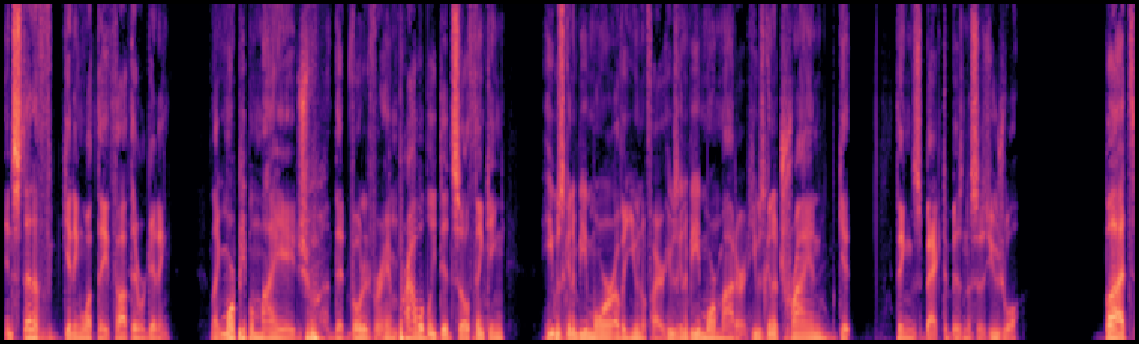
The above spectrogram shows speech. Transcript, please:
instead of getting what they thought they were getting, like more people my age that voted for him probably did so thinking he was going to be more of a unifier. He was going to be more moderate. He was going to try and get things back to business as usual. But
